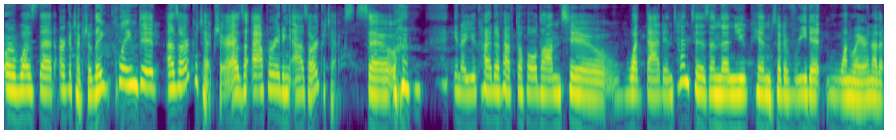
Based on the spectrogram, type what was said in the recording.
or was that architecture? They claimed it as architecture as operating as architects. So you know, you kind of have to hold on to what that intent is, and then you can sort of read it one way or another.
